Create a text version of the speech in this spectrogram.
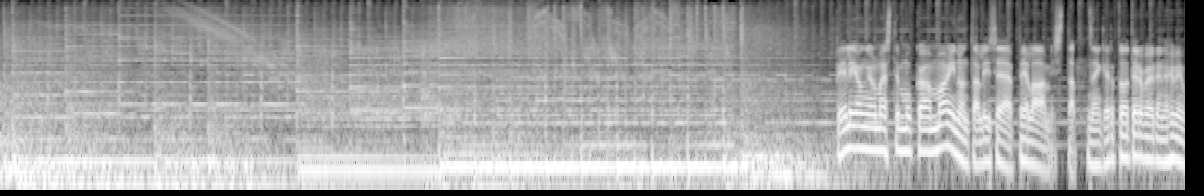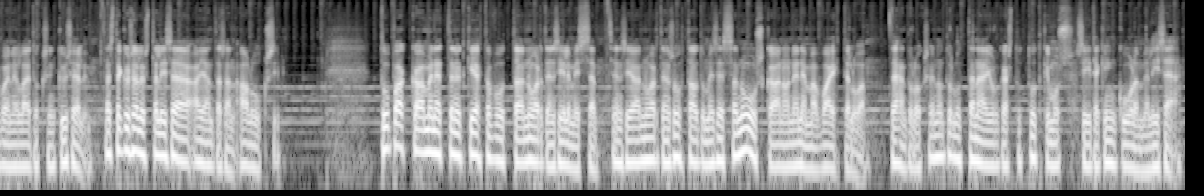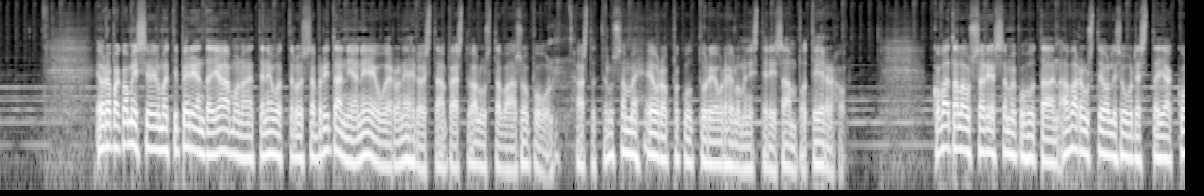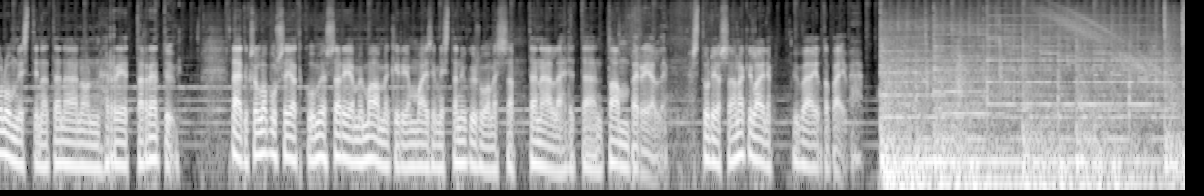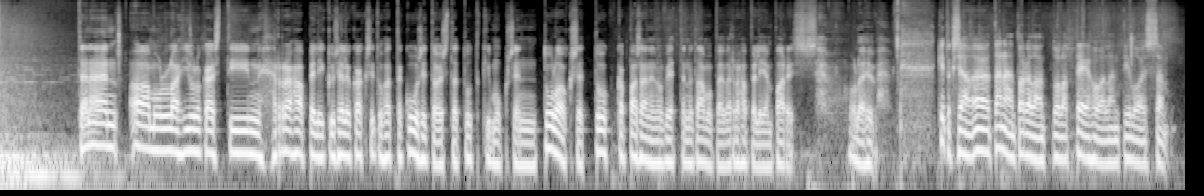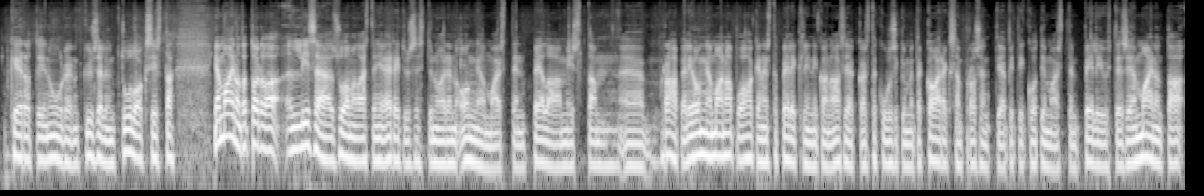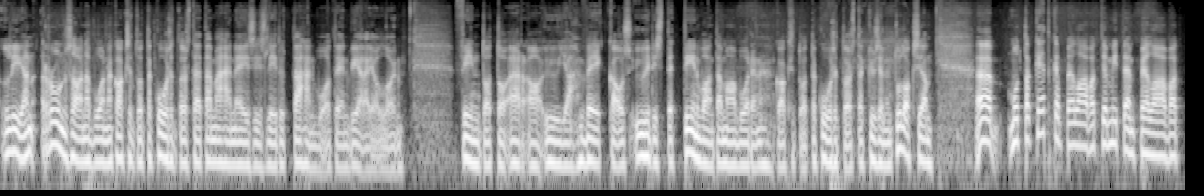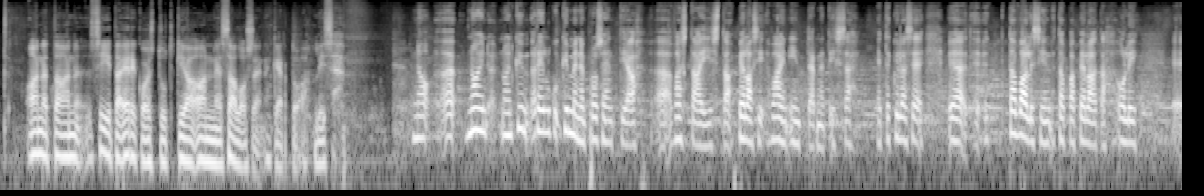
Peliongelmaisten mukaan mainonta lisää pelaamista. Näin kertoo Terveyden ja hyvinvoinnin laitoksen kysely. Tästä kyselystä lisää ajantasan aluksi. Tupakka on menettänyt kiehtovuuttaan nuorten silmissä. Sen sijaan nuorten suhtautumisessa nuuskaan on enemmän vaihtelua. Tähän tulokseen on tullut tänään julkaistu tutkimus, siitäkin kuulemme lisää. Euroopan komissio ilmoitti perjantai-aamuna, että neuvotteluissa Britannian EU-eron ehdoista on päästy alustavaan sopuun. Haastattelussamme Eurooppa-kulttuuri- ja urheiluministeri Sampo Terho. Kovataloussarjassa me puhutaan avaruusteollisuudesta ja kolumnistina tänään on Reetta Räty. Lähetyksen lopussa jatkuu myös sarjamme Maammekirjan maisemista nyky-Suomessa. Tänään lähdetään Tampereelle. Studiossa on Akilainen. Hyvää iltapäivää. Tänään aamulla julkaistiin rahapelikysely 2016 tutkimuksen tulokset. Tuukka Pasanen on viettänyt aamupäivän rahapelien parissa. Ole hyvä. Kiitoksia. Tänään todella tuolla THLn tiloissa kerrottiin uuden kyselyn tuloksista. Ja mainonta todella lisää suomalaisten ja erityisesti noiden ongelmaisten pelaamista. Rahapeliongelmaan apua hakeneista peliklinikan asiakkaista 68 prosenttia piti kotimaisten peliyhteisöjen mainontaa liian runsaana vuonna 2016 ja tämähän ei siis liity tähän vuoteen vielä, jolloin Fintoto, RAY ja Veikkaus yhdistettiin, vaan tämä on vuoden 2016 kyselyn tuloksia. Ää, mutta ketkä pelaavat ja miten pelaavat, annetaan siitä erikoistutkija Anne Salosen kertoa lisää. No noin, noin reilu 10 prosenttia vastaajista pelasi vain internetissä. Että kyllä se tavallisin tapa pelata oli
